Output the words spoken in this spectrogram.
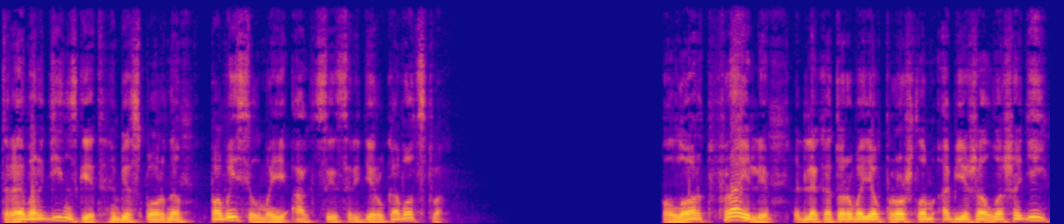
Тревор Динсгейт, бесспорно, повысил мои акции среди руководства. Лорд Фрайли, для которого я в прошлом объезжал лошадей,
